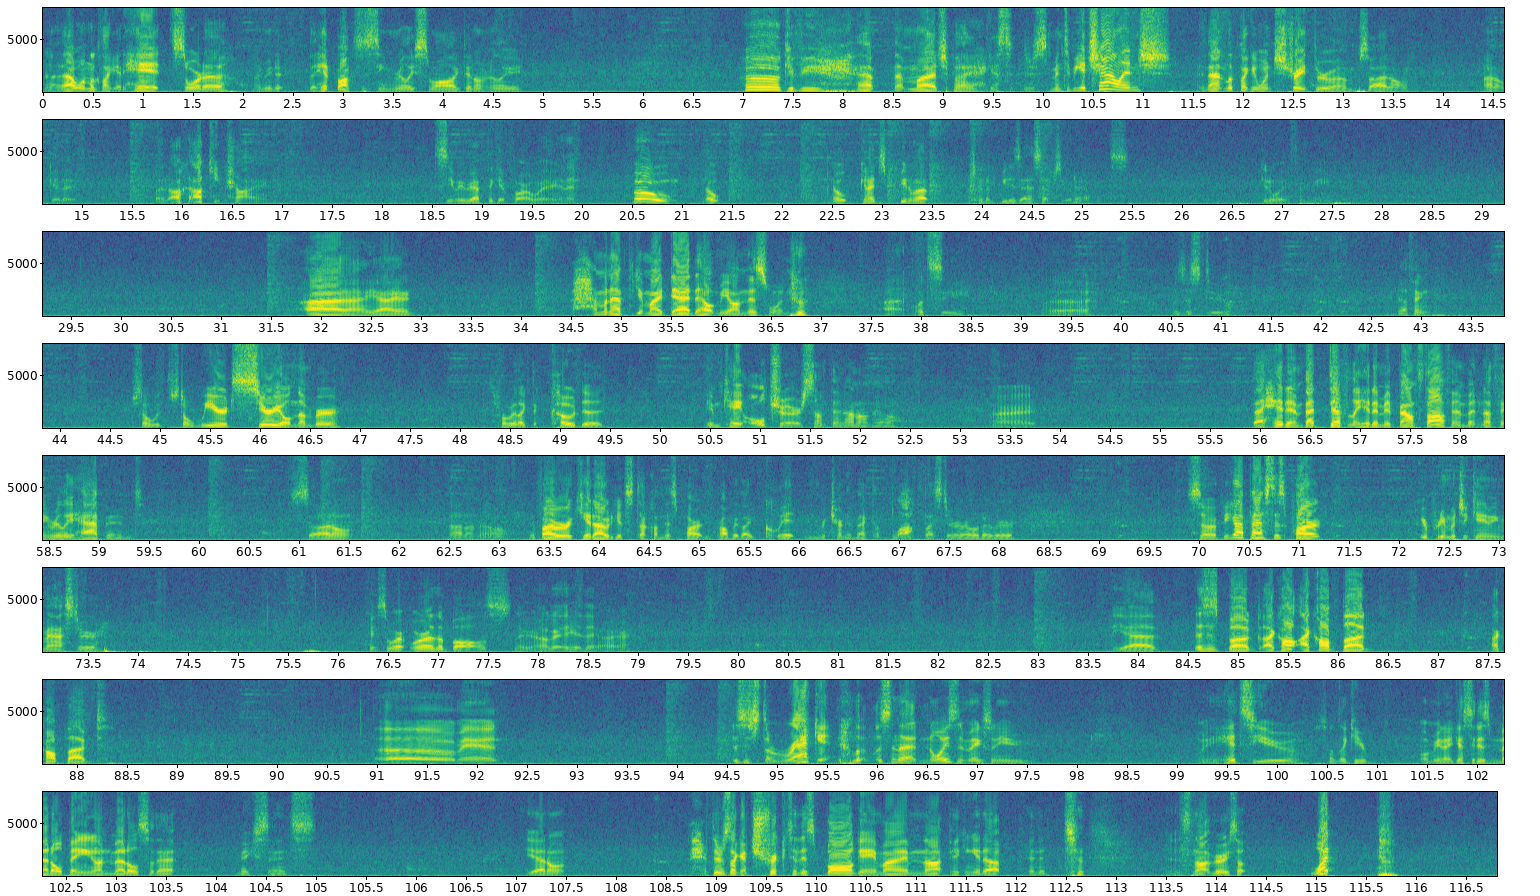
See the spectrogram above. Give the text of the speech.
Now, that one looked like it hit, sorta. I mean, it, the hitboxes seem really small, like they don't really uh, give you that that much, but I guess it's meant to be a challenge. And that looked like it went straight through him, so I don't, I don't get it. But I'll, I'll keep trying. Let's see, maybe I have to get far away, and then, boom! Nope. Nope. Can I just beat him up? I'm just gonna beat his ass up, see what happens. Get away from me. Ah, uh, yeah, I, I'm gonna have to get my dad to help me on this one. uh, let's see. Uh, what does this do? Nothing. Just a, just a weird serial number. It's probably like the code to MK Ultra or something. I don't know. Alright. That hit him. That definitely hit him. It bounced off him, but nothing really happened. So I don't... I don't know. If I were a kid, I would get stuck on this part and probably like quit and return it back to Blockbuster or whatever. So if you got past this part, you're pretty much a gaming master. Okay, so where, where are the balls? There. Okay, here they are. Yeah, this is bugged. I call I call bugged. I call bugged. Oh man. This is just a racket. Listen to that noise it makes when you when he hits you. Sounds like you're I mean, I guess it is metal banging on metal, so that makes sense. Yeah, I don't... If there's like a trick to this ball game, I'm not picking it up. And it... it's not very so... What?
